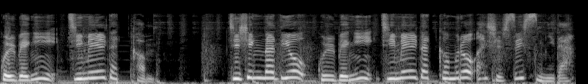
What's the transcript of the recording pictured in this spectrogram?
골뱅이 gmail.com 지식라디오 골뱅이 gmail.com으로 하실 수 있습니다.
